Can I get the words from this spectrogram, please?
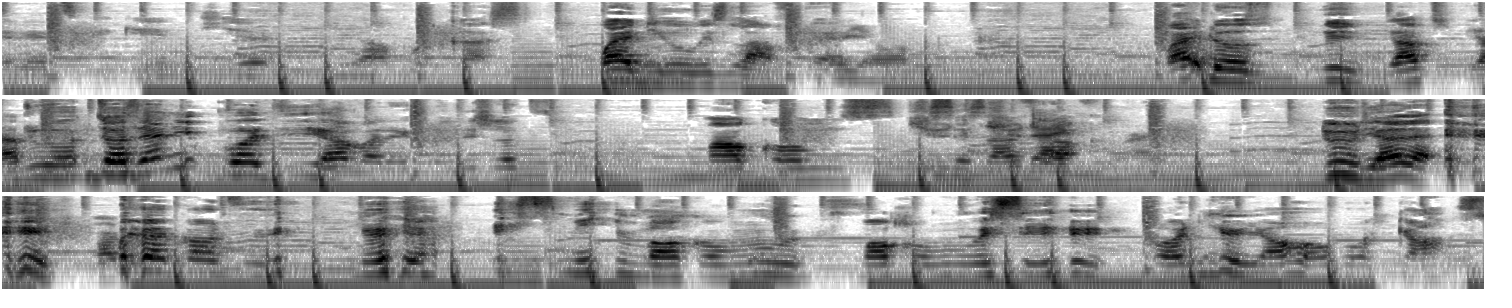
Bennett, again here in our podcast. Why do you always laugh. Why does you have to, you have to, does anybody have an explanation to Malcolm's Should, should I laugh? Dude, you're like, welcome to Know Your- It's me, Malcolm Wu, Malcolm Wu, say, on Know Your Home podcast.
